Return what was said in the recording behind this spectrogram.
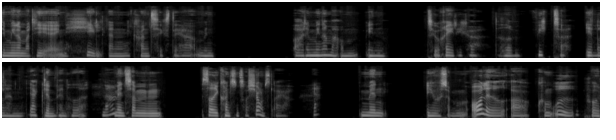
Det minder mig, det er en helt anden kontekst, det her. Men, og det minder mig om en teoretiker, der hedder Victor et eller andet. Jeg har glemt, hvad han hedder. Nå, Men som sad i koncentrationslejre. Ja. Men jo som overlevede og kom ud på,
